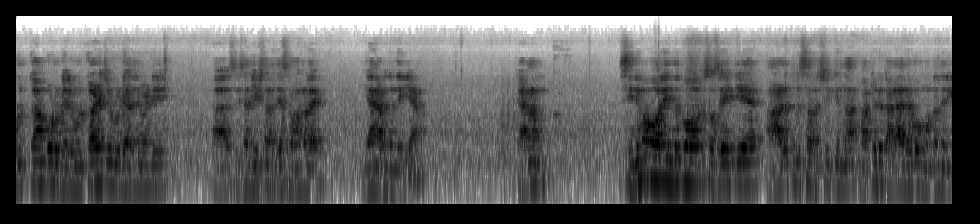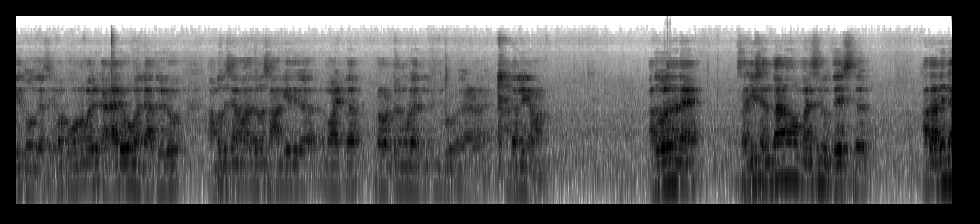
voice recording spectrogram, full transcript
ഉൾക്കാമ്പോടുകൂടി അല്ലെങ്കിൽ ഉൾക്കാഴ്ചയോടുകൂടി അതിനുവേണ്ടി ശ്രീ സജീഷ് നടത്തിയ ശ്രമങ്ങളെ ഞാൻ അഭിനന്ദിക്കുകയാണ്. കാരണം സിനിമ പോലെ ഇന്നിപ്പോ സൊസൈറ്റിയെ ആഴത്തിൽ സ്പർശിക്കുന്ന മറ്റൊരു കലാരൂപം ഉണ്ടെന്ന് എനിക്ക് തോന്നുന്നില്ല. സിനിമ പൂർണമായ ഒരു കലാരൂപമല്ല. അതിലൊരു അമ്പത് ശതമാനത്തോളം സാങ്കേതികമായിട്ടുള്ള പ്രവർത്തനങ്ങളും അന്തർലീനമാണ്. അതുപോലെ തന്നെ സജീഷ് എന്താണോ മനസ്സിൽ ഉദ്ദേശിച്ചത്? അത് അതിന്റെ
